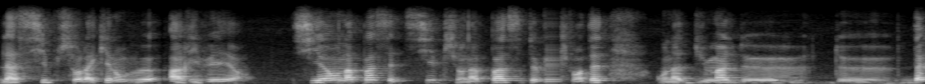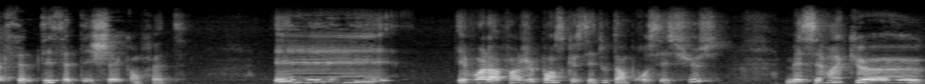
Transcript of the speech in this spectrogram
la cible sur laquelle on veut arriver. Si on n'a pas cette cible, si on n'a pas cet objectif en tête, on a du mal de, de- d'accepter cet échec en fait. Et, et voilà, enfin, je pense que c'est tout un processus, mais c'est vrai que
